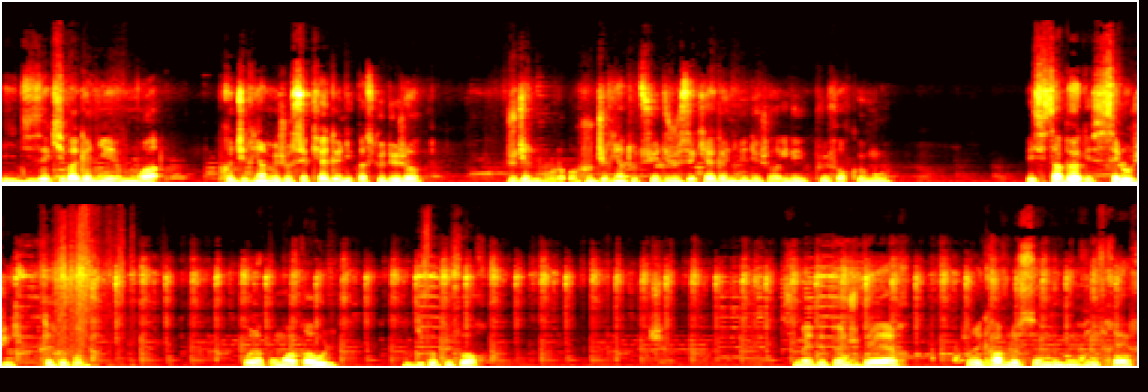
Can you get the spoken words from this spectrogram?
Il disait qu'il va gagner, moi, je dis rien, mais je sais qu'il a gagné parce que déjà, je dis rien, je dis rien tout de suite, je sais qu'il a gagné déjà, il est plus fort que moi. Et si ça bug, c'est logique, quelquefois. Voilà pour moi, Raoul, 10 fois plus fort. Mettre des punch bear, j'aurais grave le seum de ma vie, frère.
